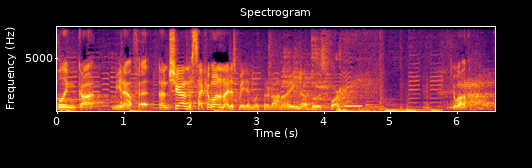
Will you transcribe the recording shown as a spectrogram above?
Colleen got me an outfit, and she got a second one, and I just made Emily put it on. I don't even know who it was for. You're welcome.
